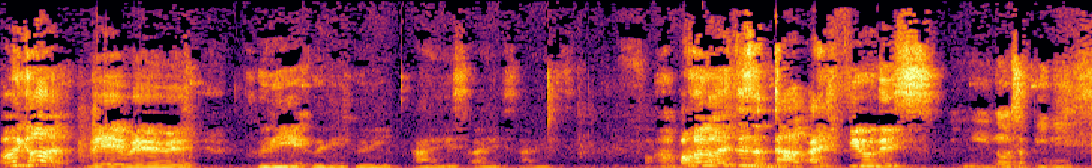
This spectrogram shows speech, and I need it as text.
Oh my god. Wait, wait, wait. Hoodie, hoodie, hoodie. Eyes, eyes, eyes. Oh my god, this is a dark. I feel this. Eee, No, it's a penis.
